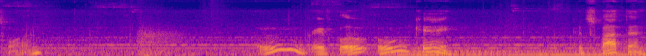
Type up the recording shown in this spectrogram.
One. Ooh, grave glow. Okay. Good spot then.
